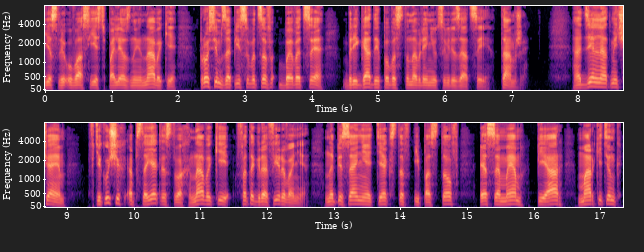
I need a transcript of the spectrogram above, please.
Если у вас есть полезные навыки, просим записываться в БВЦ, бригады по восстановлению цивилизации, там же. Отдельно отмечаем, в текущих обстоятельствах навыки фотографирования, написания текстов и постов, SMM, PR, маркетинг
